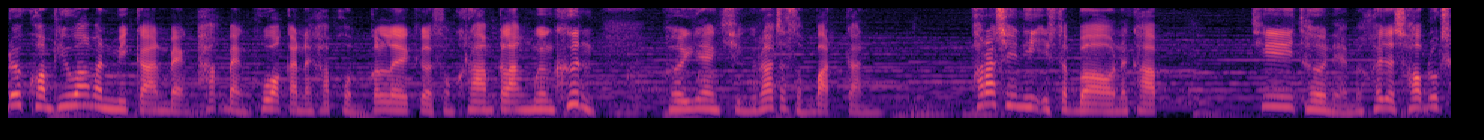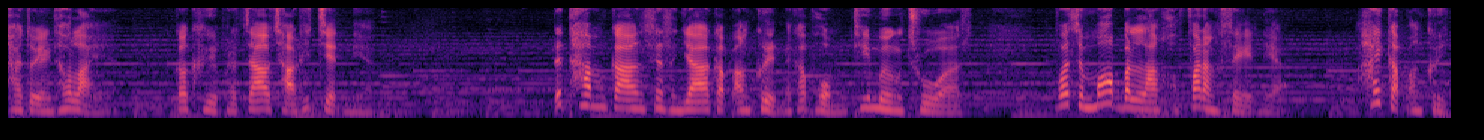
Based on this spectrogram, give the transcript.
ด้วยความที่ว่ามันมีการแบ่งพรรคแบ่งพวกกันนะครับ ผมก็เลยเกิดสงครามกลางเมืองขึ้น เพื่อแย่งชิงราชสมบัติกัน พระราชินีอิซาเบลนะครับที่เธอเนี่ยไม่ค่อยจะชอบลูกชายตัวเองเท่าไหร่ ก็คือพระเจ้าชาวที่7เนี่ย ได้ทำการเซ็นสัญญากับอังกฤษนะครับผมที่เมืองทรัวสว่าจะมอบบัลลังก์ของฝรั่งเศสเนี่ยให้กับอังกฤษ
